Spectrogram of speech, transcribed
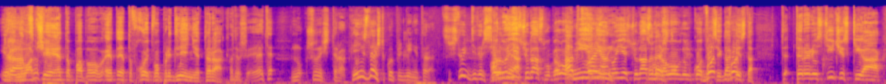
иранцев. Да, ну вообще это, это, это входит в определение теракта. Потому что это, ну что значит теракт? Я не знаю, что такое определение теракта. Существует диверсионный Оно есть у нас в уголовном, не, не, оно есть у нас Подожди. в уголовном кодексе, вот, всегда вот. написано. Террористический акт,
